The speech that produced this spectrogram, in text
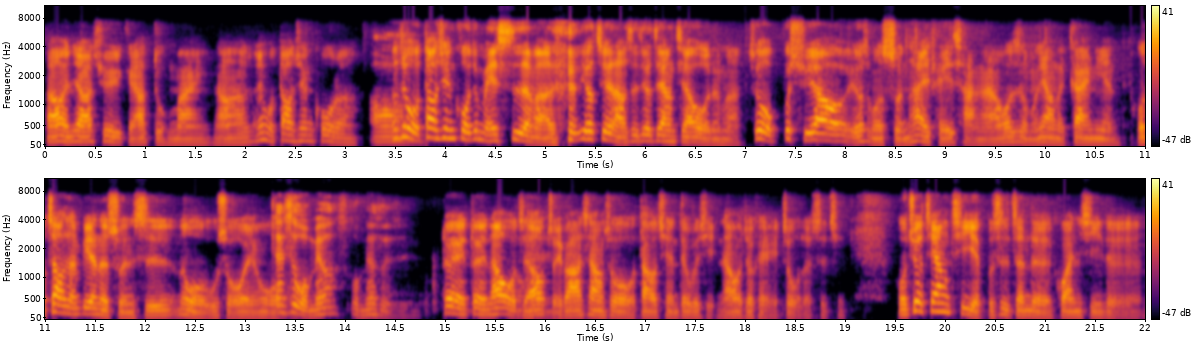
然后人家去给他堵麦，然后他说：“哎，我道歉过了。”哦，那就我道歉过就没事了嘛。幼稚园老师就这样教我的嘛，所以我不需要有什么损害赔偿啊，或者什么样的概念。我造成别人的损失，那我无所谓，因为我但是我没有我没有损失。对对，然后我只要嘴巴上说我道歉，对不起，然后我就可以做我的事情。我觉得这样其实也不是真的关系的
